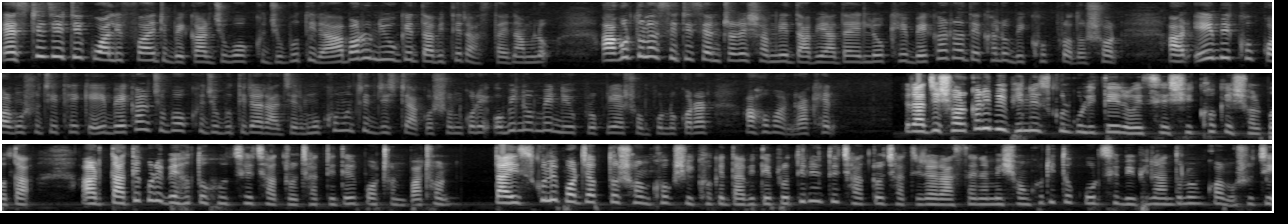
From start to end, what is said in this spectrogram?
এসটিজিটি কোয়ালিফাইড বেকার যুবক, যুবতীরা আবারও নিয়োগের দাবিতে রাস্তায় নামল। আগরতলা সিটি সেন্টারের সামনে দাবি আদায়ের লক্ষ্যে বেকাররা দেখাল বিক্ষোভ প্রদর্শন। আর এই বিক্ষোভ কর্মসূচি থেকে বেকার যুবক, যুবতীরা রাজ্যের মুখ্যমন্ত্রীর দৃষ্টি আকর্ষণ করে অবিলম্বে নিয়োগ প্রক্রিয়া সম্পূর্ণ করার আহ্বান রাখেন। রাজ্যে সরকারি বিভিন্ন স্কুলগুলিতে রয়েছে শিক্ষকের স্বল্পতা, আর তাতে করে ব্যাহত হচ্ছে ছাত্রছাত্রীদের পঠন পাঠন তাই স্কুলে পর্যাপ্ত সংখ্যক শিক্ষকের দাবিতে প্রতিনিধি ছাত্রছাত্রীরা রাস্তায় নামে সংঘটিত করছে বিভিন্ন আন্দোলন কর্মসূচি।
